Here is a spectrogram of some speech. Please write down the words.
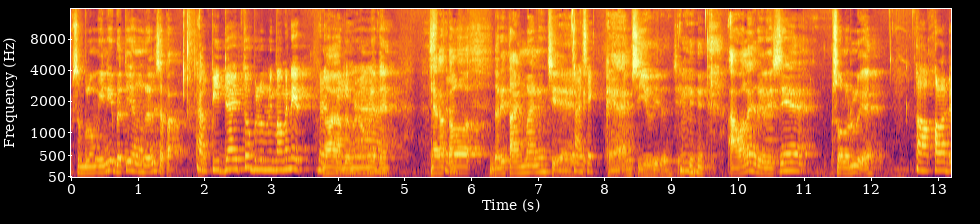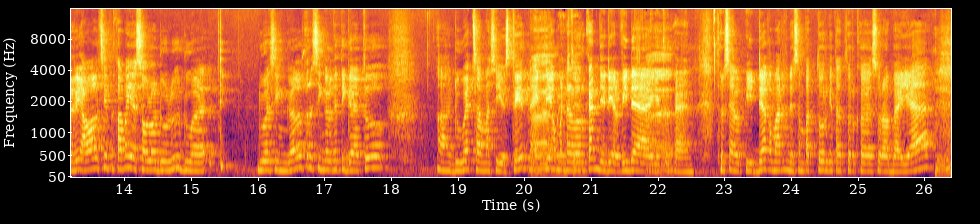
sebelum ini berarti yang rilis apa? Albida itu belum 5 menit. berarti. Nah, belum lima Nah, menit ya. Nah, Terus- kalau dari timeline Cie, Asik. Hmm. kayak MCU gitu. Cie. Awalnya rilisnya solo dulu ya. Oh, kalau dari awal sih pertama ya solo dulu dua dua single, terus single ketiga tuh uh, duet sama si Justin. Nah, Ah, itu yang sama menelurkan jadi Elvida Ah. gitu kan. Terus Elvida kemarin udah sempat tur kita tur ke Surabaya. Hmm.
